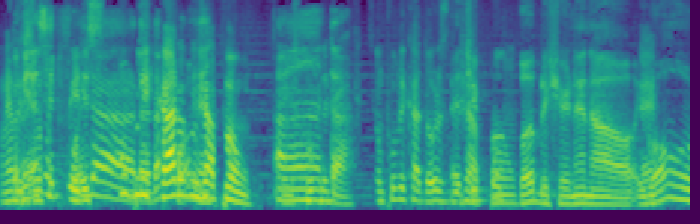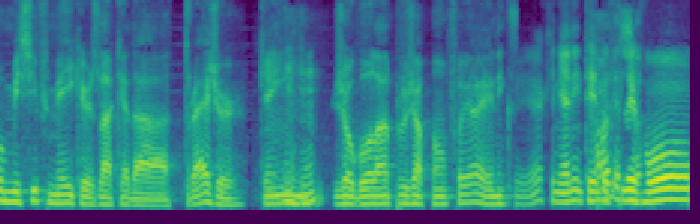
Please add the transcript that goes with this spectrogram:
Eles, eles da, publicaram da, da no né? Japão. Ah, tá. São publicadores do é tipo Japão. Tipo publisher, né? Na, é. Igual o Mischief Makers lá, que é da Treasure. Quem uhum. jogou lá pro Japão foi a Enix. É, que nem a Nintendo Olha levou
